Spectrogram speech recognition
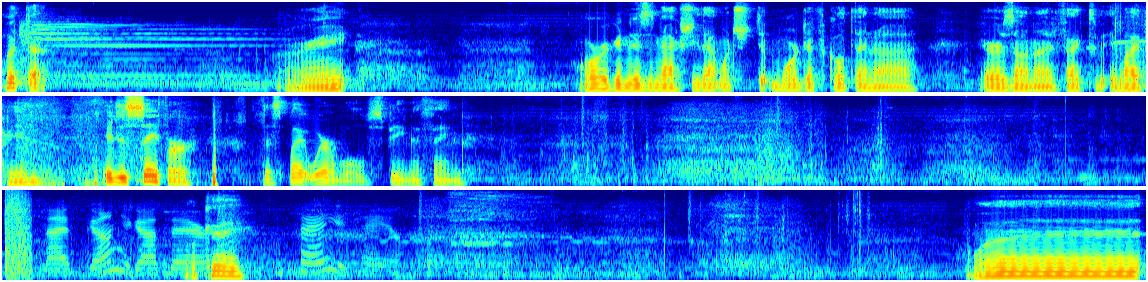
What the? Alright. Oregon isn't actually that much more difficult than uh, Arizona. In fact, in my opinion, it is safer, despite werewolves being a thing. Nice gun you got there. Okay. What?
